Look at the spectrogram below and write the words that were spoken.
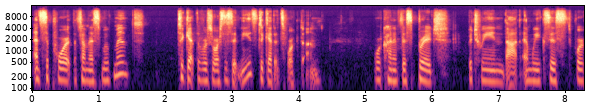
and support the feminist movement to get the resources it needs to get its work done. We're kind of this bridge between that and we exist we're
